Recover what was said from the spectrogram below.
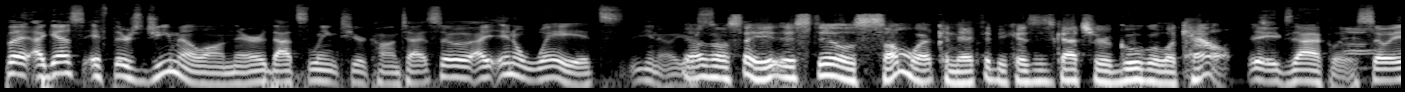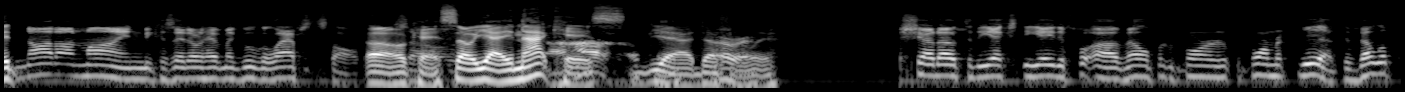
But I guess if there's Gmail on there, that's linked to your contact. So I, in a way, it's you know Yeah, I was gonna say it's still somewhat connected because it's got your Google account. exactly. so it. not on mine because I don't have my Google Apps installed. Oh, okay. So, yeah, in that case, yeah, definitely. shout out to the XDA def- uh, development for, form, yeah, develop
